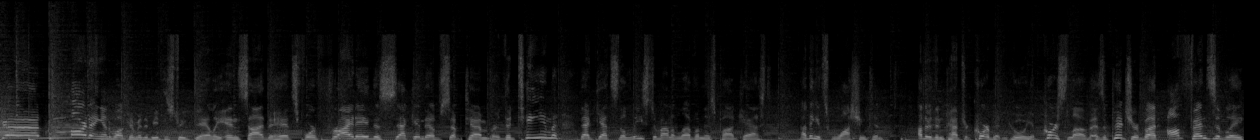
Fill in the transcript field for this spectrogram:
Good morning and welcome into Beat the Streak Daily Inside the Hits for Friday, the 2nd of September. The team that gets the least amount of love on this podcast, I think it's Washington, other than Patrick Corbin, who we of course love as a pitcher, but offensively,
